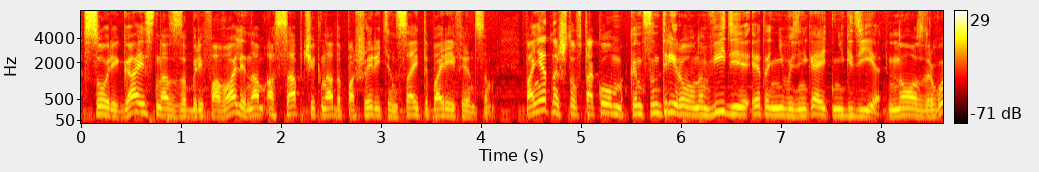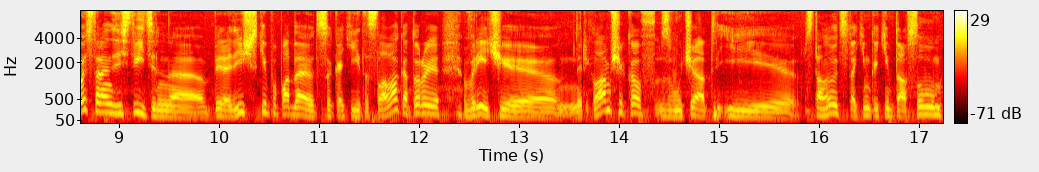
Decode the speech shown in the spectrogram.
Sorry, guys, нас забрифовали, нам ASAP чик надо пошерить инсайты по референсам. Понятно, что в таком таком концентрированном виде это не возникает нигде. Но, с другой стороны, действительно, периодически попадаются какие-то слова, которые в речи рекламщиков звучат и становятся таким каким-то особым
